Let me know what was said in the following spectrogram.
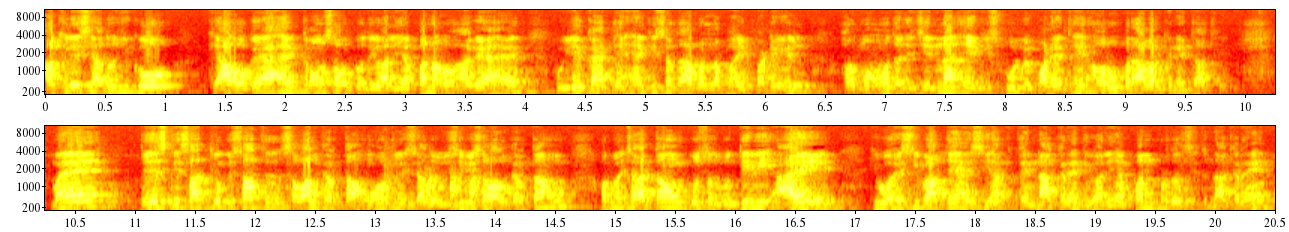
अखिलेश यादव जी को क्या हो गया है? कौन सा उनको दिवालियापन हो आ गया है? वो ये कहते हैं कि सरदार वल्लभ भाई पटेल और मोहम्मद अली जिन्ना एक स्कूल में पढ़े थे और वो बराबर के नेता थे। मैं देश के साथियों के साथ सवाल करता हूँ, अखिलेश यादव जी से भी सवाल करता हूँ, और मैं चाहता हूँ उनको सदबुद्धि भी आए कि वो ऐसी बातें, ऐसी हरकतें ना करें, दिवालियापन प्रदर्शित ना करें।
